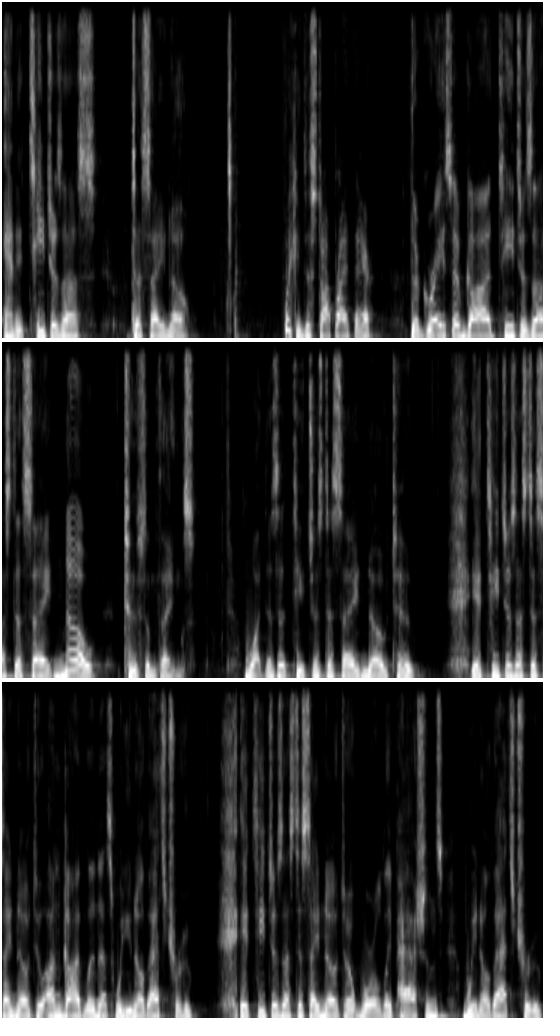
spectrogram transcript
And it teaches us to say no. We could just stop right there. The grace of God teaches us to say no to some things. What does it teach us to say no to? It teaches us to say no to ungodliness. Well, you know that's true. It teaches us to say no to worldly passions. We know that's true.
